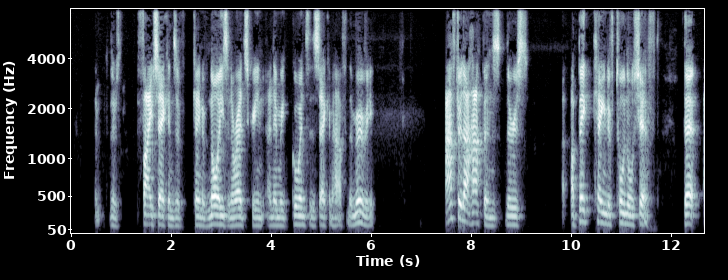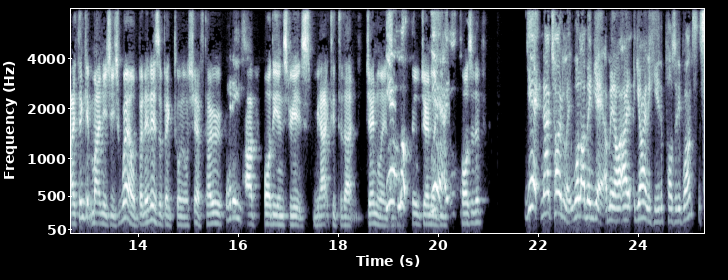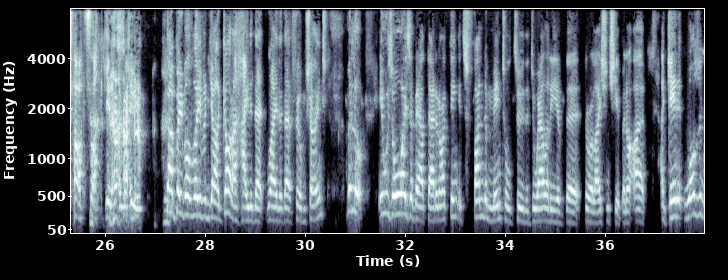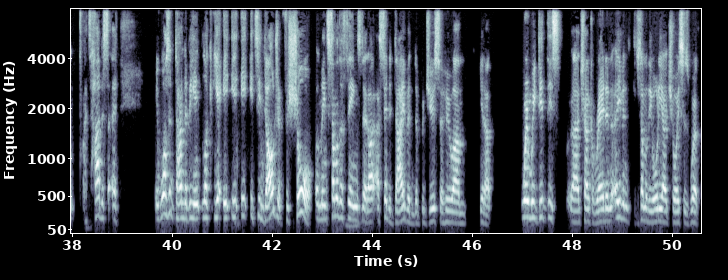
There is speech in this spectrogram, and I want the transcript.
there's five seconds of kind of noise in the red screen, and then we go into the second half of the movie. After that happens, there's a big kind of tonal shift that I think it manages well, but it is a big tonal shift. How have audience reacted to that generally? Yeah, look, still generally yeah, positive. Yeah, no, totally. Well, I mean, yeah, I mean, I, I you only hear the positive ones, so it's like you know maybe some people leave and go, God, I hated that way that that film changed. But look, it was always about that, and I think it's fundamental to the duality of the, the relationship. And I, again, it wasn't. It's hard to say. It wasn't done to be. Look, yeah, it, it, it's indulgent for sure. I mean, some of the things that I, I, said to David, the producer, who um, you know, when we did this uh, chunk of red, and even some of the audio choices were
